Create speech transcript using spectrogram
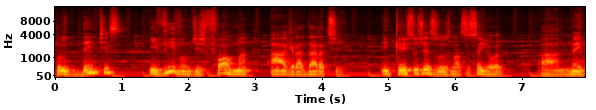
prudentes e vivam de forma a agradar a Ti. Em Cristo Jesus, nosso Senhor. Amém.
